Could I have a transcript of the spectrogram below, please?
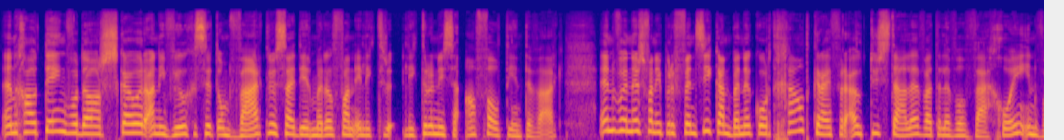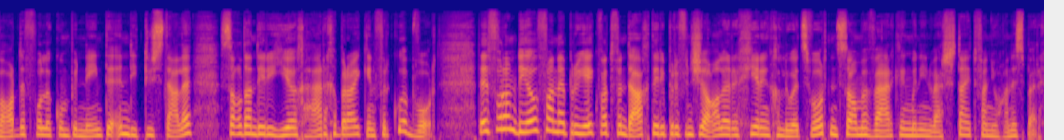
In Gauteng word daar skouer aan die wiel gesit om werkloosheid deur middel van elektro elektroniese afval teen te werk. Inwoners van die provinsie kan binnekort geld kry vir ou toestelle wat hulle wil weggooi en waardevolle komponente in die toestelle sal dan deur die jeug hergebruik en verkoop word. Dit vorm deel van 'n projek wat vandag deur die provinsiale regering geloods word in samewerking met die Universiteit van Johannesburg.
